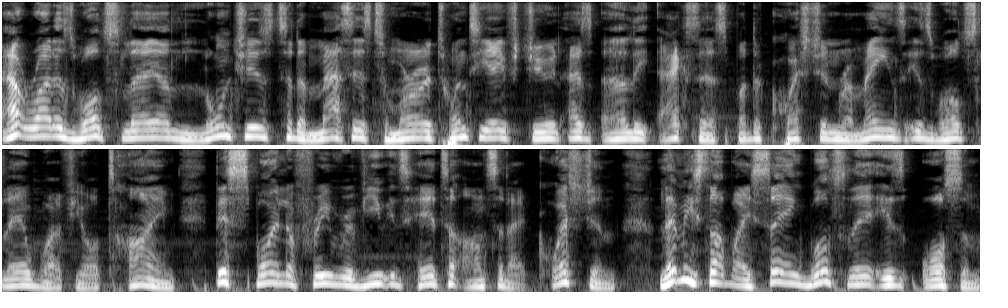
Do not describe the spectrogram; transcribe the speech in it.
Outriders World Slayer launches to the masses tomorrow 28th June as early access, but the question remains is World Slayer worth your time? This spoiler free review is here to answer that question. Let me start by saying World Slayer is awesome.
